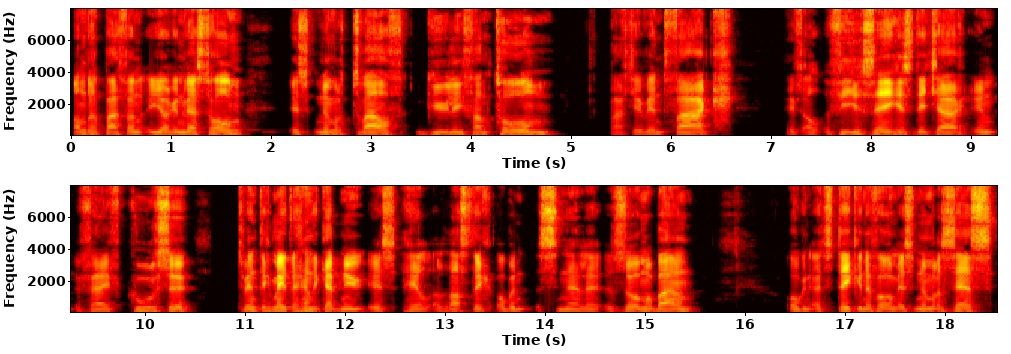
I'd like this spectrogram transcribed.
Andere paard van Jurgen Westholm is nummer 12, Guli Fantoom. Paardje wint vaak, heeft al vier zegens dit jaar in vijf koersen. 20 meter handicap nu is heel lastig op een snelle zomerbaan. Ook een uitstekende vorm is nummer 6,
